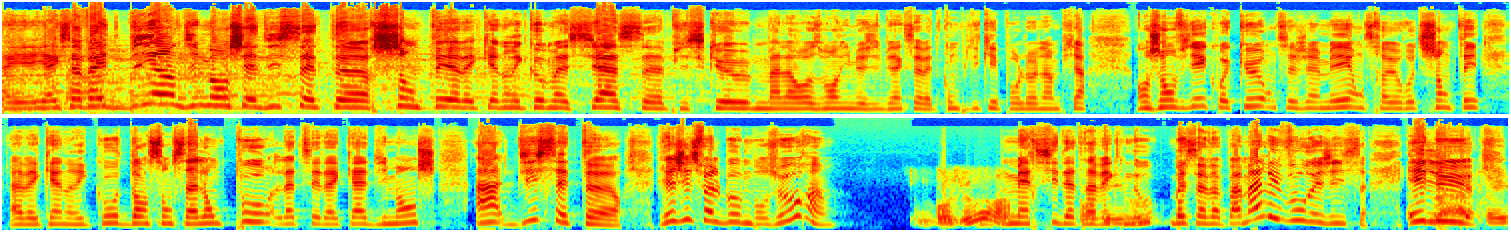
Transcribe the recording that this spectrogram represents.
Aïe, aïe, aïe, ça va être bien dimanche à 17h, chanter avec Enrico Macias, euh, puisque malheureusement, on imagine bien que ça va être compliqué pour l'Olympia en janvier, quoique, on ne sait jamais, on sera heureux de chanter avec Enrico dans son salon pour la Tzedaka dimanche à 17h. Régis Folbaum, bonjour. Bonjour. Merci d'être avec nous. Bah, ça va pas mal et vous, Régis? Élu, Bah, après-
